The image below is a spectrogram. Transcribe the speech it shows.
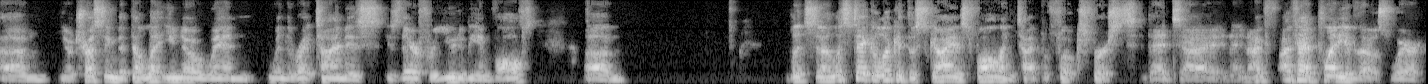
um, you know trusting that they'll let you know when when the right time is is there for you to be involved. Um, let's uh, let's take a look at the sky is falling type of folks first. That uh, and I've I've had plenty of those where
